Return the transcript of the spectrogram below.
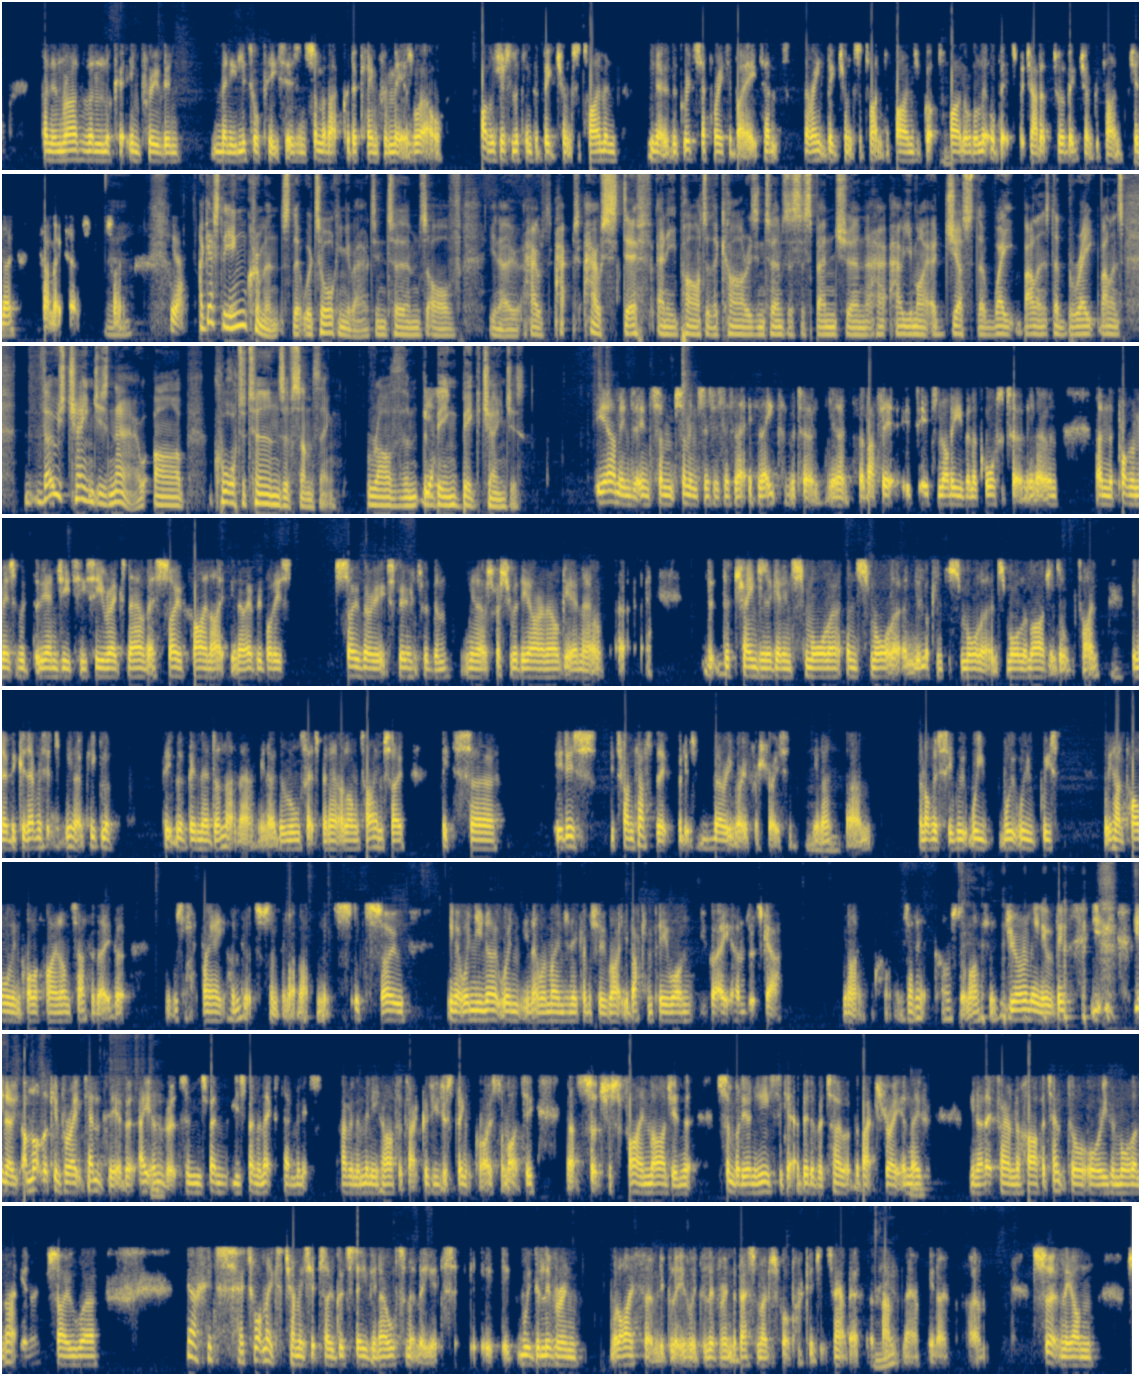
and then rather than look at improving many little pieces, and some of that could have came from me as well. I was just looking for big chunks of time, and you know the grid separated by eight tenths. There ain't big chunks of time to find. You've got to find all the little bits which add up to a big chunk of time. You know? That makes sense. So, yeah. I guess the increments that we're talking about in terms of, you know, how how, how stiff any part of the car is in terms of suspension, how, how you might adjust the weight balance, the brake balance, those changes now are quarter turns of something rather than, than Yeah. being big changes. Yeah, I mean, in some some instances, it's an, it's an eighth of a turn, you know, but that's it. It's it's not even a quarter turn, you know, and and the problem is with the NGTC regs now, they're so finite, you know, everybody's so very experienced with them, you know, especially with the RNL gear now. Uh, the, the changes are getting smaller and smaller, and you're looking for smaller and smaller margins all the time, you know, because everything, you know, people have people have been there, done that now. You know, the rule set's been out a long time, so it's uh, it is it's fantastic, but it's very very frustrating. You know, um, and obviously we we we we we, had pole in qualifying on Saturday, but it was like by eight hundredths or something like that, and it's it's so. You know, when you know when you know when my engineer comes through, right, you're back in P1, you've got 800 gap. You're like, "Oh, is that it? Christ almighty. Do you know what I mean? It would be, you, you know, I'm not looking for eight tenths here, but eight hundredths, and you spend you spend the next ten minutes having a mini heart attack because you just think, Christ almighty, that's such a fine margin that somebody only needs to get a bit of a toe up the back straight, and they've, you know, they've found a half a tenth or, or even more than that, you know. So, uh, yeah, it's it's what makes the championship so good, Steve. You know, ultimately, it's it, it, we're delivering. Well, I firmly believe we're delivering the best motorsport package that's out there for the fans now. You know, um, certainly on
